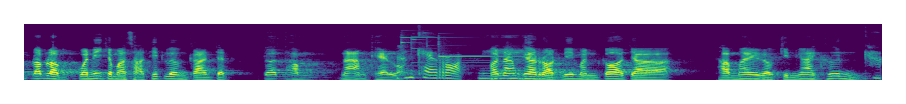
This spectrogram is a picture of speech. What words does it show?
ำสำหรับวันนี้จะมาสาธิตเรื่องการจัดและทำน้ำแครอทน้ำแครอทนี่เพราะน้ำแครอทนี่มันก็จะทำให้เรากินง่ายขึ้นค่ะ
